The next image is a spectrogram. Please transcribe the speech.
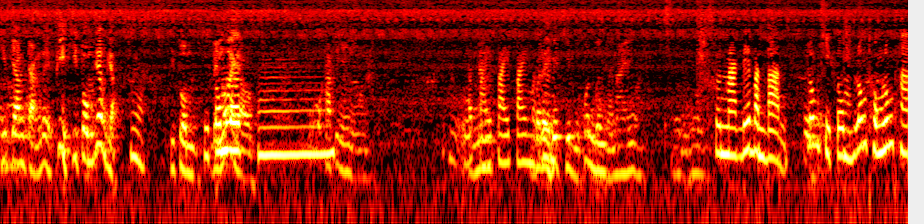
คลิปอย่างจังเลยพี่ขี้ตมเรื่องเดียวเนี่ยขี้ตมขี้ได้ต้มร้อยเล็กเอาอืมคักอีหยัง โอ้ไปไปไปเหมือนบ่ได้เฮ็ดคลิปนี่คนเบิ่งกับนายส่วนมากเด้บานๆลงขี้ตมลงทงลงทา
